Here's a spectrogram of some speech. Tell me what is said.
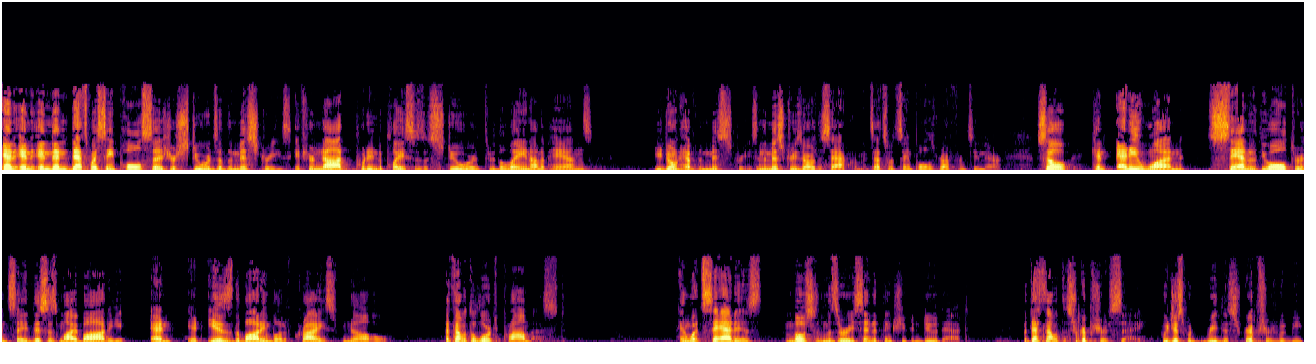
And, and, and then that's why St. Paul says you're stewards of the mysteries. If you're not put into place as a steward through the laying on of hands, you don't have the mysteries. And the mysteries are the sacraments. That's what St. Paul's referencing there. So, can anyone stand at the altar and say, This is my body, and it is the body and blood of Christ? No. That's not what the Lord's promised. And what's sad is, most of the Missouri Synod thinks you can do that. But that's not what the scriptures say. If we just would read the scriptures, it would be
